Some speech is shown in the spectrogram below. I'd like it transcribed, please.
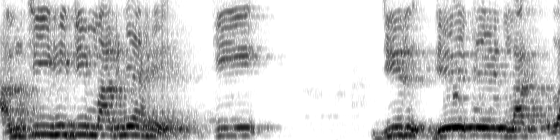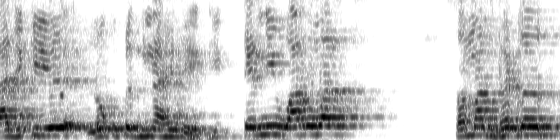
आमची ही जी मागणी आहे की जी जे ते राजकीय लोकप्रतिनिधी आहेत की त्यांनी वारंवार समाज घटक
